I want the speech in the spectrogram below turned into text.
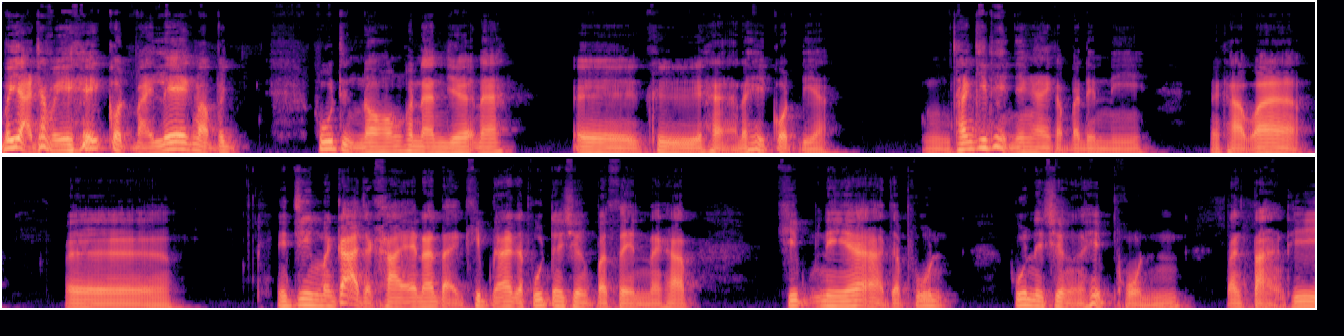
ไม่อยากจะไปให้กดหมายเลขแบบไปพูดถึงน้องคนนั้นเยอะนะ เออคือหาได้ให้กดเดียวท่านคิดเห็นยังไงกับประเด็นนี้นะครับว่า เออจริง ๆ มันก็อาจจะคลายอนั้นแต่คลิปนั้นอาจะพูดในเชิงเปอร์เซ็นต์นะครับ คลิปนี้อาจจะพูดพูดในเชิงเหตุผลต่างๆที่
